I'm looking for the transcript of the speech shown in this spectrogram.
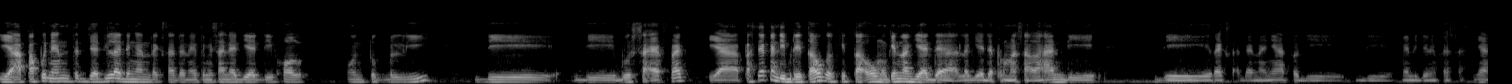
ya apa pun yang terjadi lah dengan reksadana itu. Misalnya dia di hold untuk beli di di bursa efek ya pasti akan diberitahu ke kita oh mungkin lagi ada lagi ada permasalahan di di reksadananya atau di di manajer investasinya.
